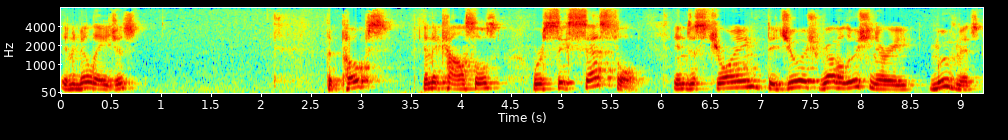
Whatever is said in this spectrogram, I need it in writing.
in the Middle Ages, the popes and the councils were successful in destroying the Jewish revolutionary movements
